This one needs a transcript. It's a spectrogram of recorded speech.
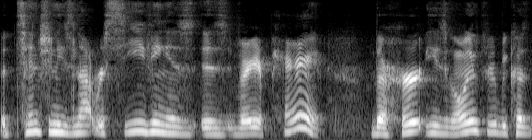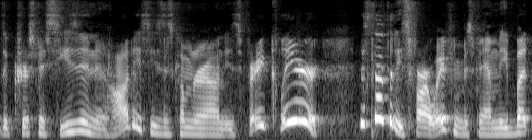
attention he's not receiving is is very apparent. The hurt he's going through because the Christmas season and holiday season is coming around is very clear. It's not that he's far away from his family, but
